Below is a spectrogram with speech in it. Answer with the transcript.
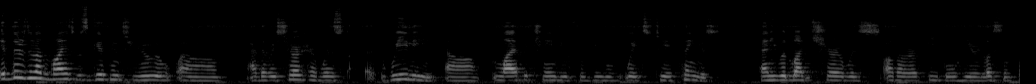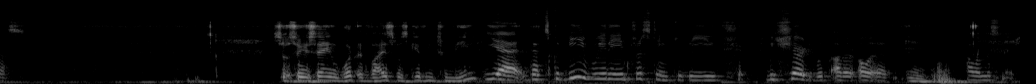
if there's an advice was given to you uh, as a researcher was uh, really uh, life changing for you, which two things, and you would like to share with other people here listening to us. So, so you're saying what advice was given to me? Yeah, that could be really interesting to be sh- to be shared with other uh, our listeners.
